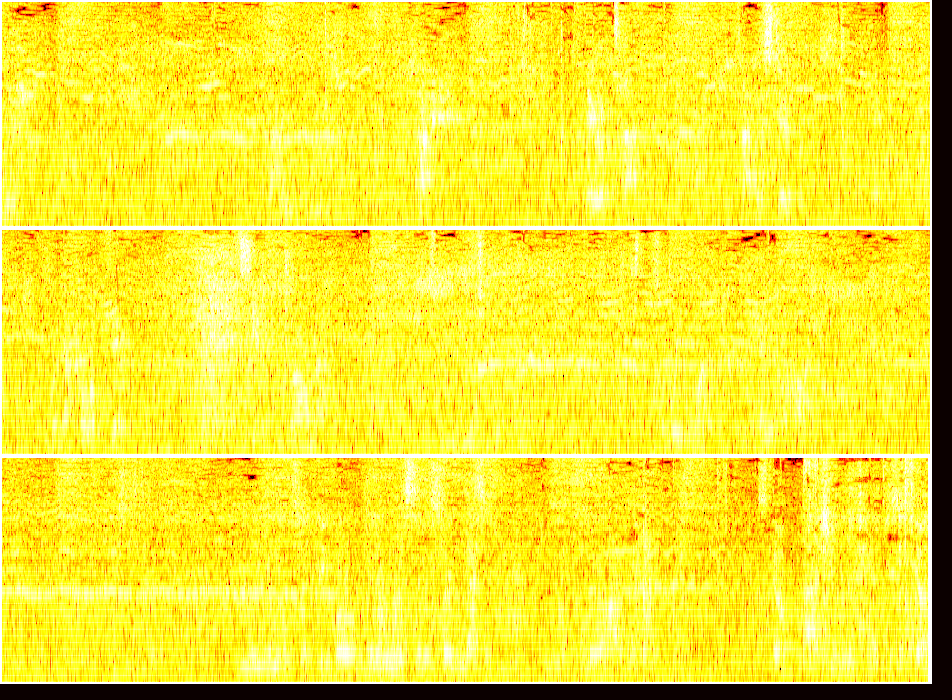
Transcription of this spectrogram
the. Alright. They're up top. Top of the stairwell. Okay. I'm gonna go up there. See if we can draw them out. So you what do you want? Heavy or hard? I mean, you know, some people, you know, want to send a certain message, man. You know, a little hard, man. Let's go. Ah, she on his head. Let's go.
